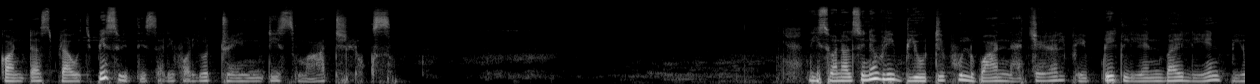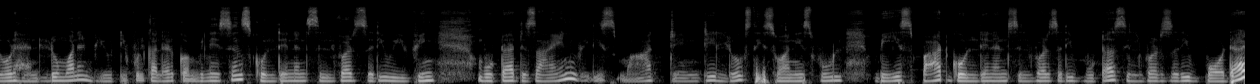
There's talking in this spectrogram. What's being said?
contrast blouse piece with this saree for your trendy smart looks this one also in a very beautiful one natural fabric lane by lane pure handloom one and beautiful color combinations golden and silver zari weaving buta design very smart trendy looks. This one is full base part golden and silver zari buta silver zari border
